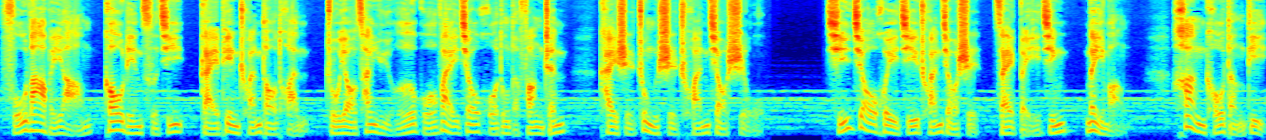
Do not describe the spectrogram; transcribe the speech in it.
弗拉维昂·高连茨基改变传道团主要参与俄国外交活动的方针，开始重视传教事务。其教会及传教士在北京、内蒙、汉口等地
